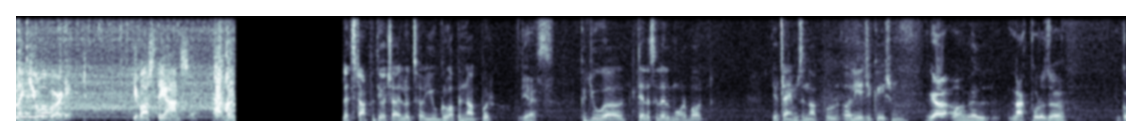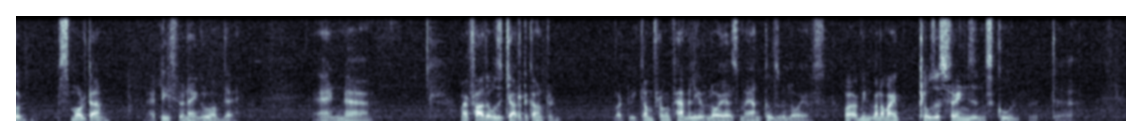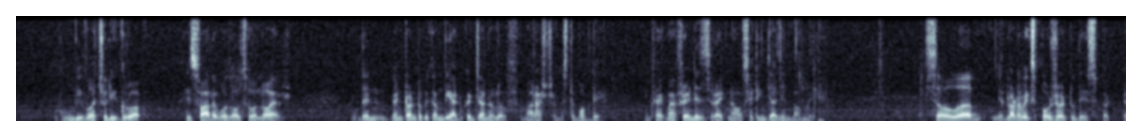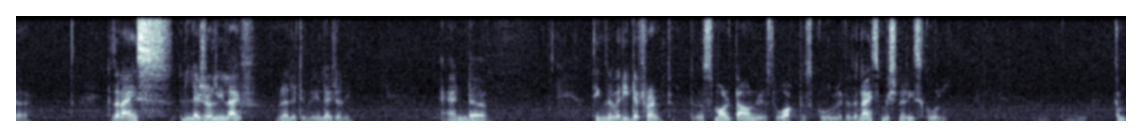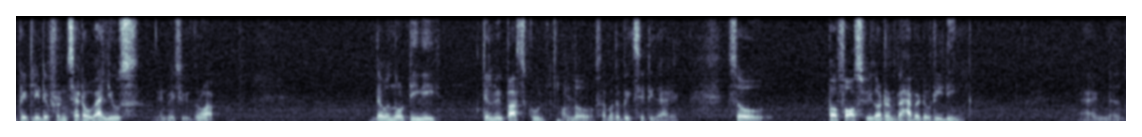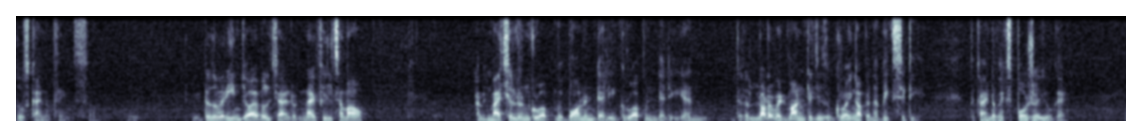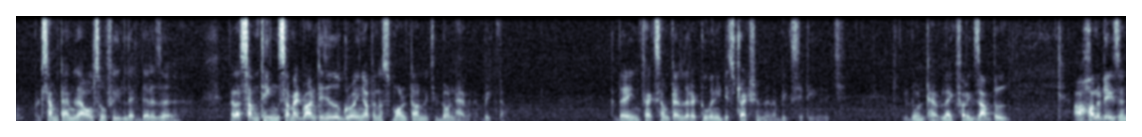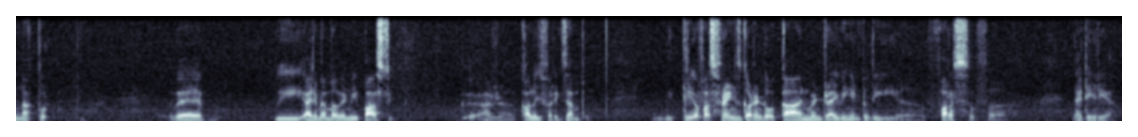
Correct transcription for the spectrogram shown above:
Let your verdict give us the answer. Let's start with your childhood, sir. You grew up in Nagpur. Yes. Could you uh, tell us a little more about your times in Nagpur, early education? Yeah, oh, well, Nagpur is a good small town, at least when I grew up there. And uh, my father was a chartered accountant, but we come from a family of lawyers. My uncles were lawyers. Well, I mean, one of my closest friends in school, with uh, whom we virtually grew up, his father was also a lawyer, who then went on to become the Advocate General of Maharashtra, Mr. Bobde. In fact, my friend is right now sitting judge in Bombay. Okay. So, um, a lot of exposure to this, but uh, it was a nice leisurely life, relatively leisurely. And uh, things were very different. It was a small town, we used to walk to school. It was a nice missionary school. Completely different set of values in which we grew up. There was no TV till we passed school, although some of the big cities had it. So, perforce, we got into the habit of reading and uh, those kind of things. So, it was a very enjoyable childhood, and I feel somehow. I mean, my children grew up, were born in Delhi, grew up in Delhi, and there are a lot of advantages of growing up in a big city, the kind of exposure you get. But sometimes I also feel that there is a, there are some things, some advantages of growing up in a small town which you don't have in a big town. There, in fact, sometimes there are too many distractions in a big city which you don't have. Like, for example, our holidays in Nagpur, where we, I remember when we passed our uh, college, for example, we, three of us friends got into a car and went driving into the uh, forests of uh, that area,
